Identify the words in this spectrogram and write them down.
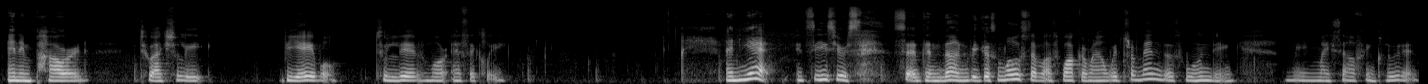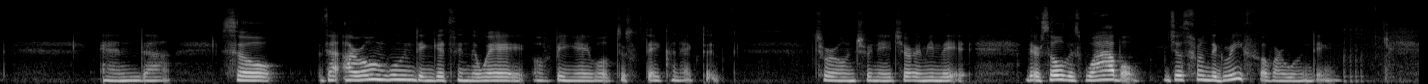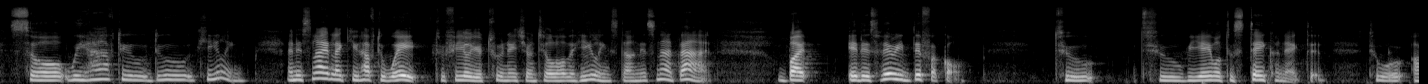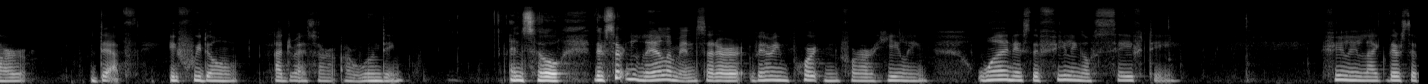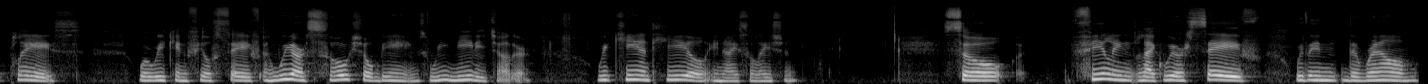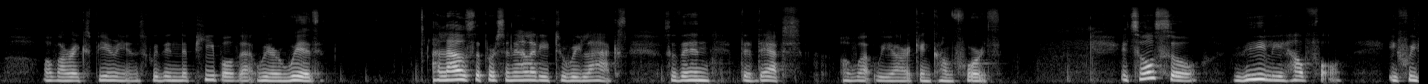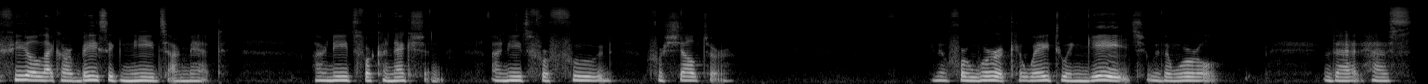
and empowered to actually be able to live more ethically. And yet, it's easier said than done because most of us walk around with tremendous wounding, I mean, myself included. And uh, so that our own wounding gets in the way of being able to stay connected to our own true nature. I mean, the, there's all this wabble just from the grief of our wounding. So we have to do healing. And it's not like you have to wait to feel your true nature until all the healing's done. It's not that. But it is very difficult to, to be able to stay connected to our depth if we don't address our, our wounding. And so there are certain elements that are very important for our healing. One is the feeling of safety, feeling like there's a place where we can feel safe. And we are social beings, we need each other. We can't heal in isolation. So, feeling like we are safe within the realm of our experience, within the people that we are with, allows the personality to relax. So then the depths of what we are can come forth. It's also really helpful if we feel like our basic needs are met our needs for connection, our needs for food, for shelter, you know, for work, a way to engage with the world that has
